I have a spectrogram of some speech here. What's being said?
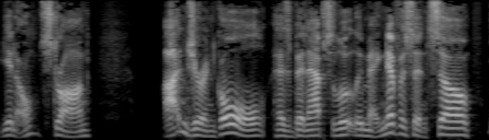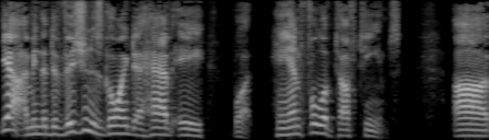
you know strong. Oettinger in goal has been absolutely magnificent. So, yeah, I mean, the division is going to have a, what, handful of tough teams. Uh,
